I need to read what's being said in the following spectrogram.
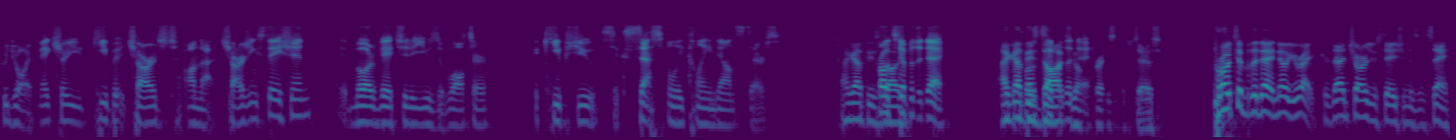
who joined. Make sure you keep it charged on that charging station. It motivates you to use it, Walter. It keeps you successfully clean downstairs. I got these. Pro dogs. tip of the day. I got Pro these dogs going crazy upstairs. Pro tip of the day. No, you're right, because that charging station is insane.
